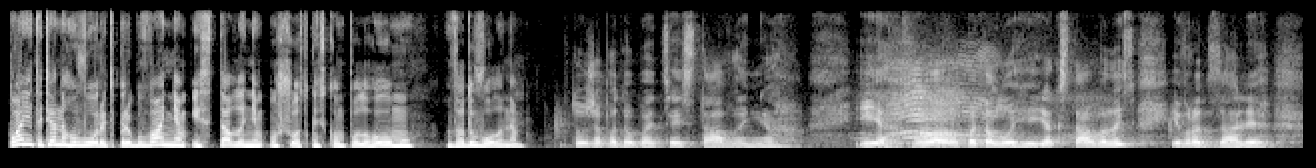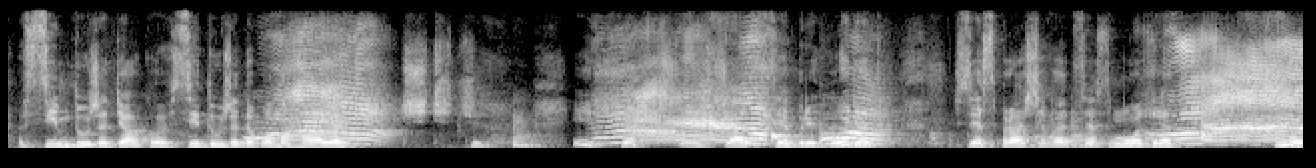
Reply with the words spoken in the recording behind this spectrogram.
Пані Тетяна говорить, перебуванням і ставленням у Шосткинському пологовому задоволена. Дуже подобається і ставлення, і о, патології, як ставились, і в родзалі. Всім дуже дякую, всі дуже допомагали. І ще, і зараз всі приходять, всі спрашивают, всі смотрять. Ну,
